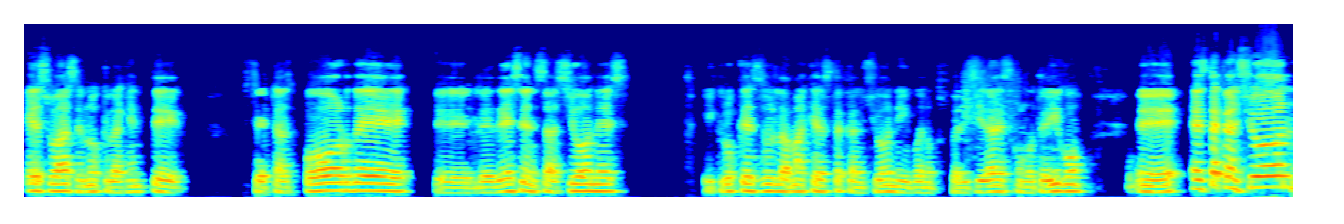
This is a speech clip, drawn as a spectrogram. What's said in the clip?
eso hace, ¿no? Que la gente se transporte, eh, le dé sensaciones, y creo que eso es la magia de esta canción, y bueno, pues felicidades, como te digo. Esta canción,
